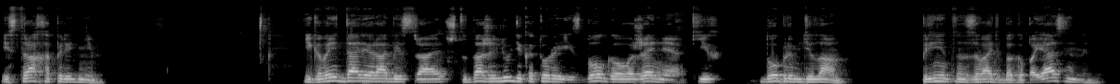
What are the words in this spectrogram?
и страха перед ним. И говорит далее Раби Исраиль, что даже люди, которые из долгого уважения к их добрым делам принято называть богобоязненными,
